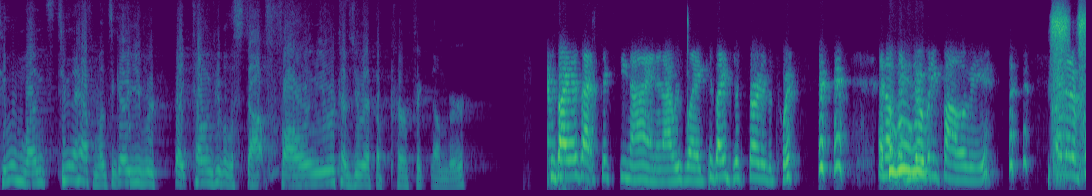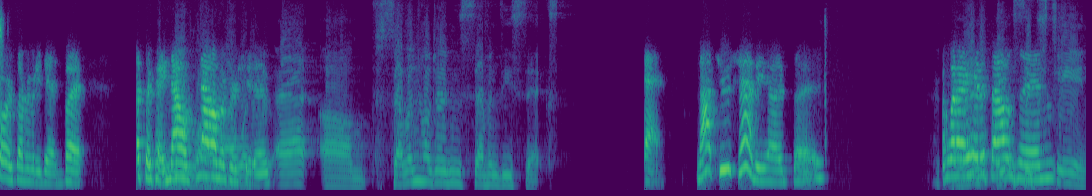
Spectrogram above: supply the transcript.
two months, two and a half months ago, you were like telling people to stop following you because you were at the perfect number. Because I was at 69 and I was like, because I just started the Twitter and I was like, nobody follow me. and then of course everybody did, but that's okay. Now Meanwhile, now I'm what are you appreciative. At um, seven hundred and seventy-six. Yes, not too shabby, I'd say. When I hit a thousand, Sixteen.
